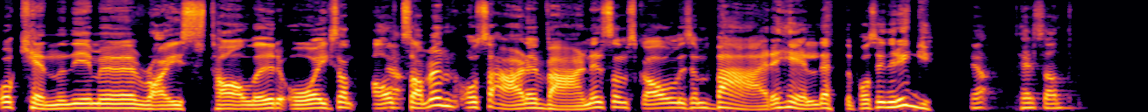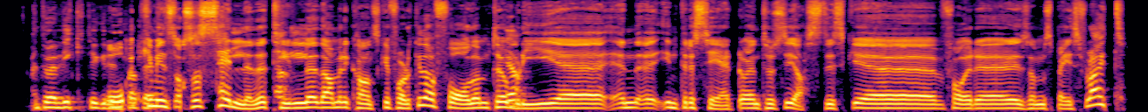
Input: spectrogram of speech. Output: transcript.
Og Kennedy med Rice-taler og ikke sant, alt ja. sammen. Og så er det Werner som skal liksom bære hele dette på sin rygg. Ja, helt sant. Jeg tror det er en viktig grunn Og ikke minst også selge det til ja. det amerikanske folket. da, Få dem til å ja. bli eh, en, interesserte og entusiastiske for eh, liksom, spaceflight.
